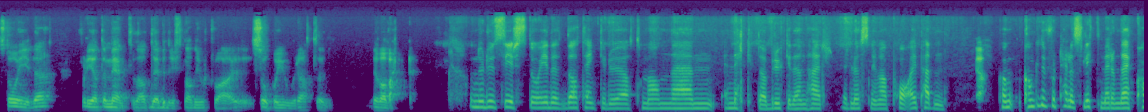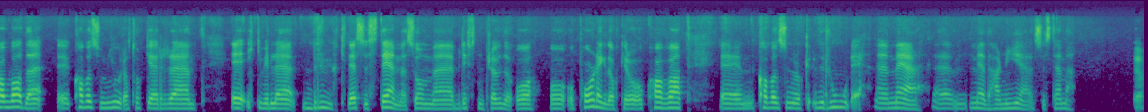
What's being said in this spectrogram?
stå i det fordi at de mente da at det bedriften hadde gjort, var så på jordet at det, det var verdt det. Og når du sier stå i det, da tenker du at man eh, nekter å bruke denne løsninga på iPaden? Kan, kan, ikke du fortelle oss litt mer om det? Hva var det, eh, hva var det som gjorde at dere eh, ikke ville bruke det systemet som eh, bedriften prøvde å, å, å pålegge dere? Og hva var, eh, hva var, det som gjorde dere urolig eh, med, eh, med det her nye systemet? Ja,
